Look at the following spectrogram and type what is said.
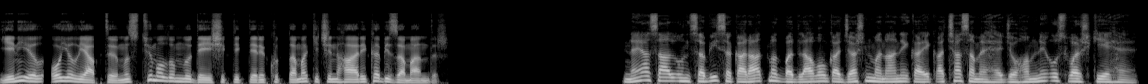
Yeni yıl, o yıl yaptığımız tüm olumlu değişiklikleri kutlamak için harika bir zamandır. नया साल उन सभी सकारात्मक बदलावों का जश्न मनाने का एक अच्छा समय है जो हमने उस वर्ष किए हैं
